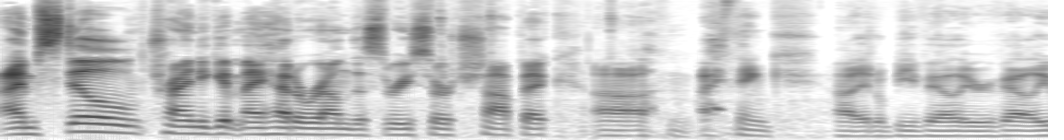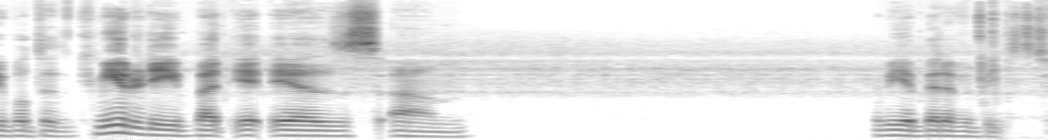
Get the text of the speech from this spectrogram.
I'm still trying to get my head around this research topic. Uh, I think uh, it'll be very valuable to the community, but it is um, be a bit of a beast.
